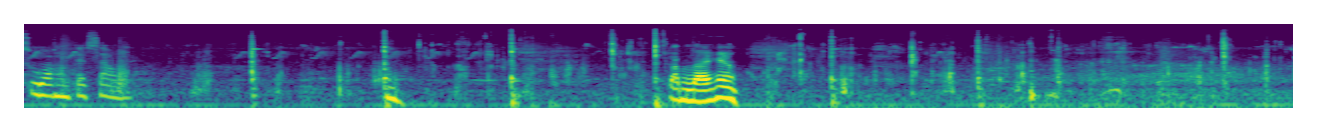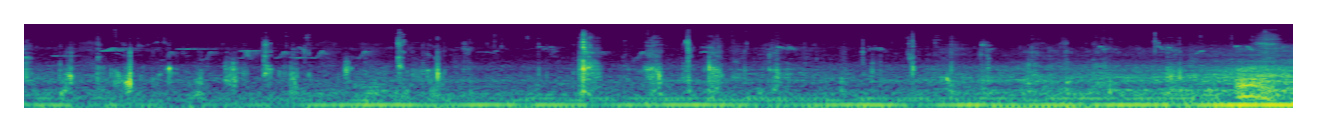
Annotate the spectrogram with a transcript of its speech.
สวงแต่เศร้าตำไรแห้ง嗯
